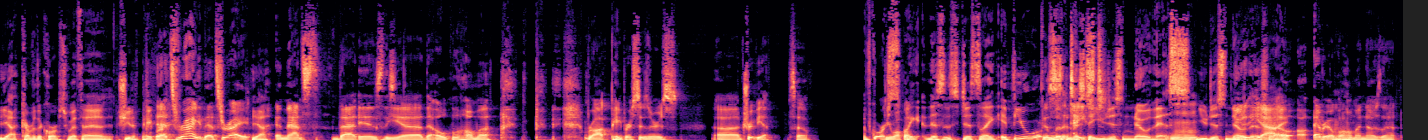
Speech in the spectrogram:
yeah, cover the corpse with a sheet of paper. That's right. That's right. Yeah. and that's that is the uh, the Oklahoma rock paper scissors uh, trivia. So Of course, You're welcome. like this is just like if you This live in the. Mm-hmm. state, you just know this. You just know this, yeah, right? every Oklahoma knows that.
